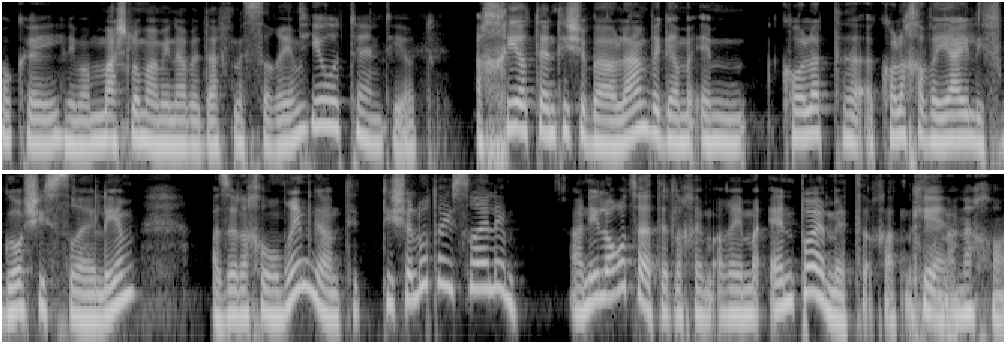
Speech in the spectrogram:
אוקיי. אני ממש לא מאמינה בדף מסרים. תהיו אותנטיות. הכי אותנטי שבעולם, וגם הם, כל, הת, כל החוויה היא לפגוש ישראלים, אז אנחנו אומרים גם, ת, תשאלו את הישראלים. אני לא רוצה לתת לכם, הרי אין פה אמת אחת נכונה. כן, נכון.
